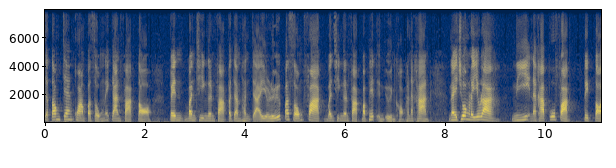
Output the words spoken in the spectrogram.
จะต้องแจ้งความประสงค์ในการฝากต่อ เป็นบัญชีเงินฝากประจำทันใจ หรือประสงค์ฝากบัญชีเงินฝากประเภทอื่น ๆ ของธนาคาร ในช่วงระยะเวลานี้นะครับผู้ฝาก ติดต่อ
